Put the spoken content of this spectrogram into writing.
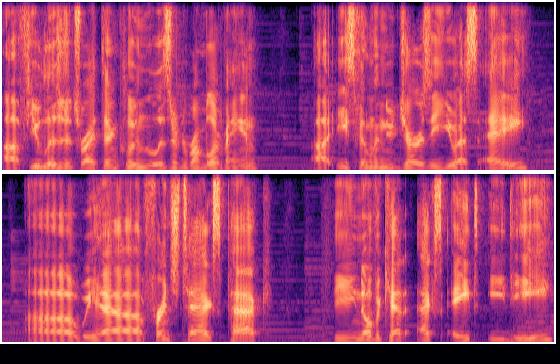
a few lizards right there, including the Lizard Rumbler van, uh, East Finland, New Jersey, USA. Uh, we have French Tags Pack, the Novacat X8 ED,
